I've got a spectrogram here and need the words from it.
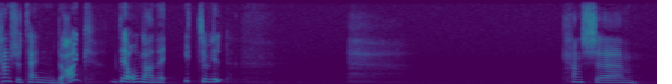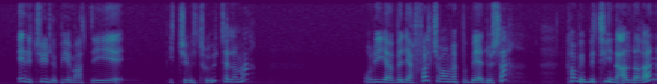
kanskje til en dag der ungene ikke vil. Kanskje er de tydelige på at de ikke vil tro, til og med. Og de vil iallfall ikke være med på bedehuset. Kom i between-alderen.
